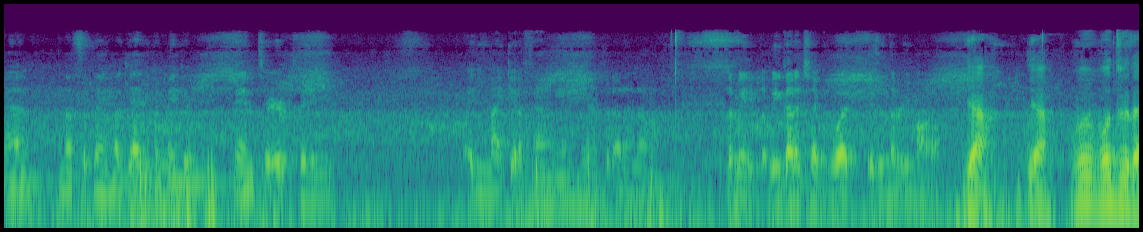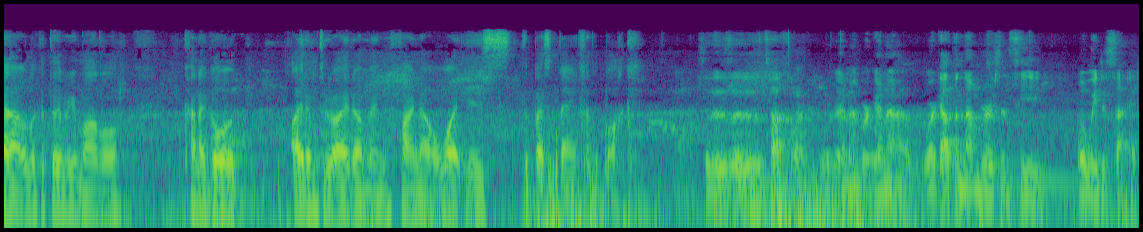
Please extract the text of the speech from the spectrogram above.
And, and that's the thing. Like, yeah, you can make it the interior pretty, and you might get a family in here, but I don't know. Let me. We gotta check what is in the remodel. Yeah, yeah. We'll, we'll do that. We'll look at the remodel, kind of go item through item and find out what is the best bang for the buck. Yeah. So this is, a, this is a tough one. We're gonna we're gonna work out the numbers and see what we decide.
